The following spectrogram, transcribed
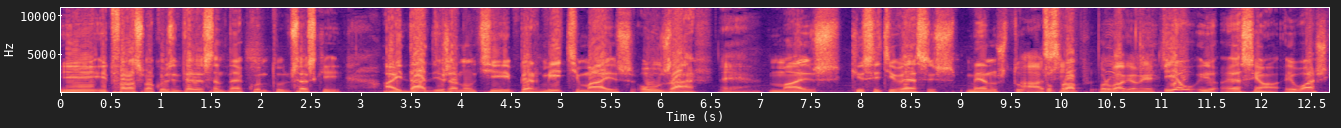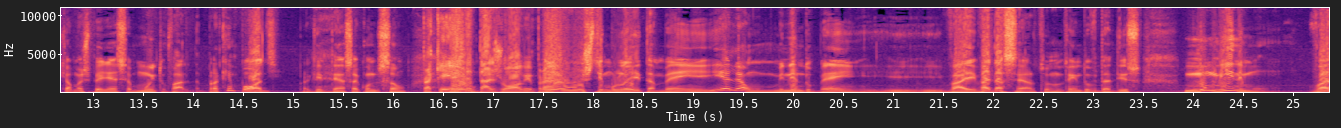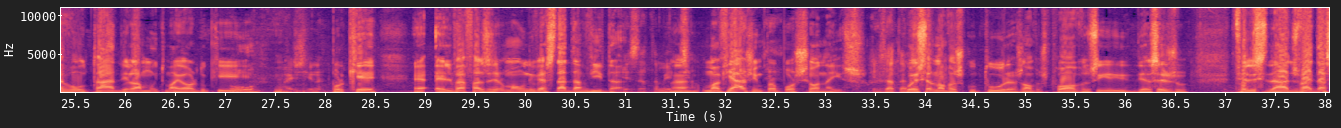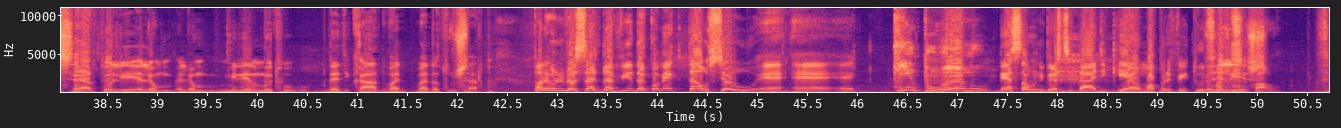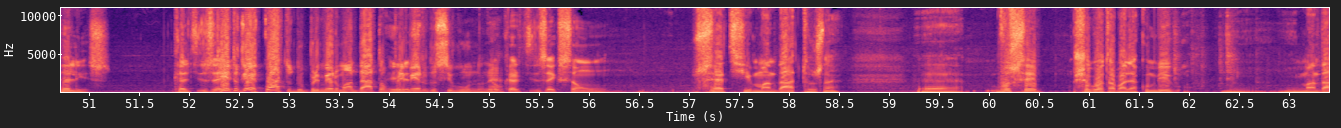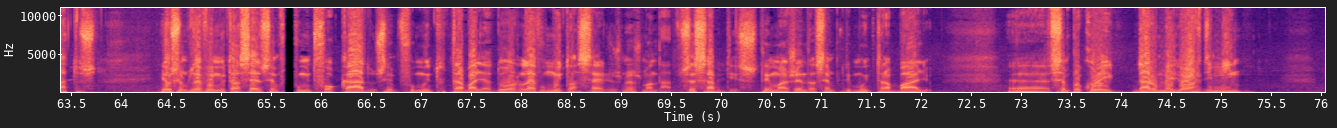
E, e tu falaste uma coisa interessante, né? Quando tu disseste que a idade já não te permite mais ousar. É. Mas que se tivesses menos, tu, ah, tu sim, próprio. Provavelmente. E eu, eu, é assim, ó, eu acho que é uma experiência muito válida. Para quem pode, para quem é. tem essa condição. Para quem está jovem, para. Eu o estimulei também. E ele é um menino do bem e, e vai, vai dar certo, não tem dúvida disso. No mínimo, vai voltar de lá muito maior do que. Oh, imagina. Porque é, ele vai fazer uma universidade da vida. Exatamente. Né? Uma viagem proporciona isso. Exatamente. Conhecer novas culturas, novos povos e desejo felicidades. Vai dar certo. Ele, ele, é, um, ele é um menino muito dedicado, vai, vai dar tudo certo. Para a Universidade da Vida, como é que está o seu é, é, é, quinto ano dessa universidade que é uma prefeitura Feliz. municipal? Feliz. Quero te dizer. Quinto que é quatro do primeiro mandato ou primeiro do segundo, né? Eu quero te dizer que são sete mandatos, né? É, você chegou a trabalhar comigo em, em, mandatos. Eu sempre levei muito a sério, sempre fui muito focado, sempre fui muito trabalhador, levo muito a sério os meus mandatos. Você sabe disso. Tenho uma agenda sempre de muito trabalho. É, sempre procurei dar o melhor de mim.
